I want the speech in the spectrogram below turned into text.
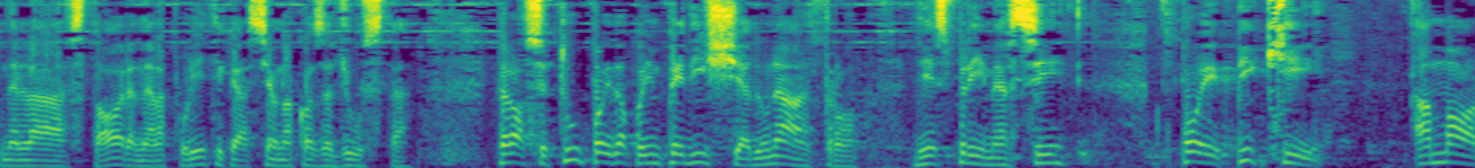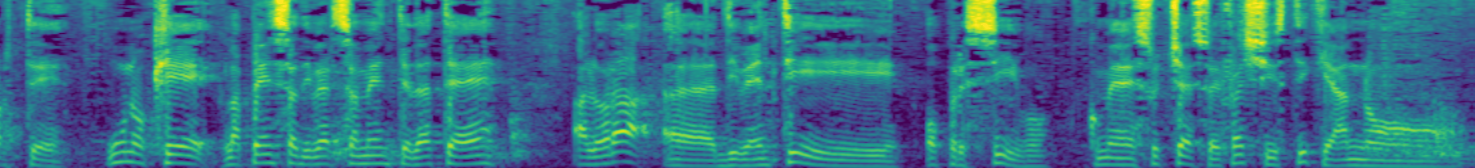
nella storia, nella politica sia una cosa giusta, però se tu poi dopo impedisci ad un altro di esprimersi, poi picchi a morte uno che la pensa diversamente da te, allora eh, diventi oppressivo, come è successo ai fascisti che hanno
